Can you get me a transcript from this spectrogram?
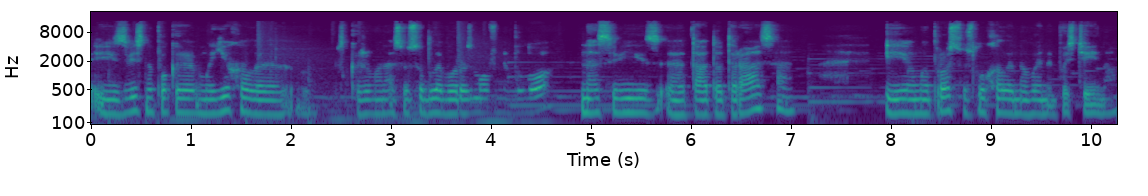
і, звісно, поки ми їхали, скажімо, у нас особливо розмов не було. Нас віз е, тато Тараса, і ми просто слухали новини постійно.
